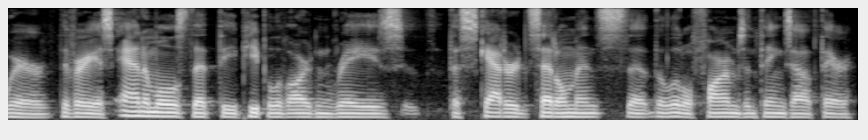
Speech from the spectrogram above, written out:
where the various animals that the people of Arden raise, the scattered settlements, the, the little farms and things out there.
